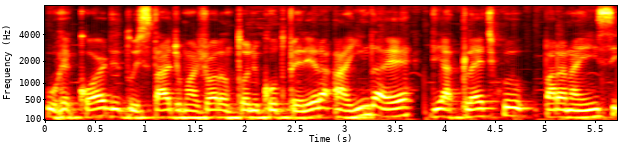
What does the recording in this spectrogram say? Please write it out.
o recorde do estádio Major Antônio Couto Pereira ainda é de Atlético Paranaense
